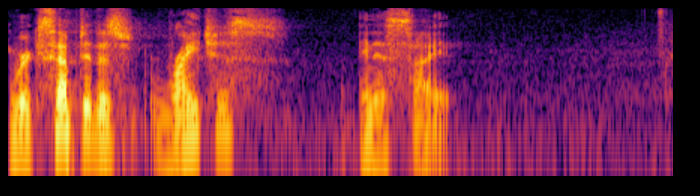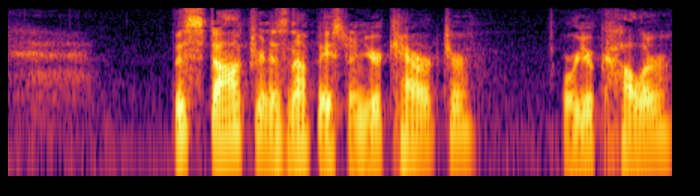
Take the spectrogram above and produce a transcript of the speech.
We're accepted as righteous in His sight. This doctrine is not based on your character or your color,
